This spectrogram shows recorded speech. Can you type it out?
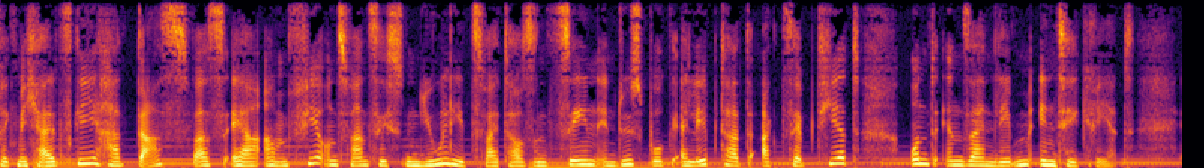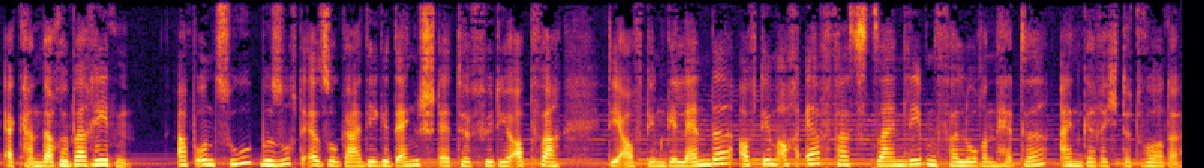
Patrick Michalski hat das, was er am 24. Juli 2010 in Duisburg erlebt hat, akzeptiert und in sein Leben integriert. Er kann darüber reden. Ab und zu besucht er sogar die Gedenkstätte für die Opfer, die auf dem Gelände, auf dem auch er fast sein Leben verloren hätte, eingerichtet wurde.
